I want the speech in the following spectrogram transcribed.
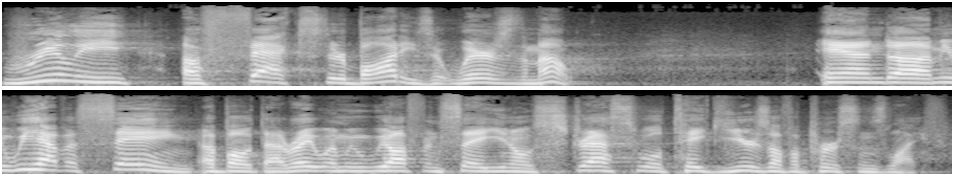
really affects their bodies, it wears them out. And uh, I mean, we have a saying about that, right? I mean, we often say, you know, stress will take years off a person's life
